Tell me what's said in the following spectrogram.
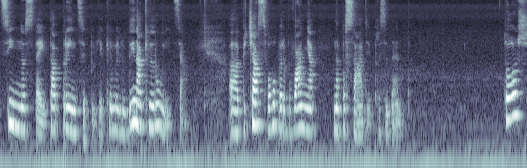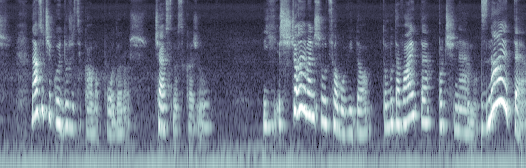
цінностей та принципів, якими людина керується е, під час свого перебування на посаді президента. Тож, нас очікує дуже цікава подорож, чесно скажу. Щонайменше у цьому відео. Тому давайте почнемо. Знаєте,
